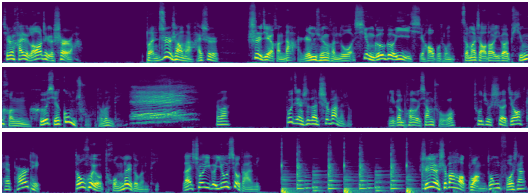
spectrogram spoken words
其实海底捞这个事儿啊，本质上呢还是世界很大，人群很多，性格各异，喜好不同，怎么找到一个平衡、和谐共处的问题，是吧？不仅是在吃饭的时候，你跟朋友相处、出去社交、开 party，都会有同类的问题。来说一个优秀的案例。十月十八号，广东佛山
